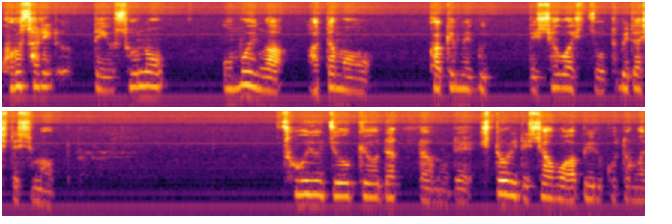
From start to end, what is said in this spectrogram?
殺されるっていうその思いが頭を駆け巡ってシャワー室を飛び出してしまう。そういう状況だったので、一人でシャワーを浴びることが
